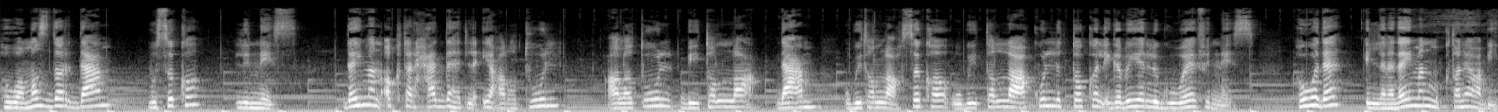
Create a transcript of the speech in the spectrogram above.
هو مصدر دعم وثقة للناس. دايما أكتر حد هتلاقيه على طول على طول بيطلع دعم وبيطلع ثقة وبيطلع كل الطاقة الإيجابية اللي جواه في الناس. هو ده اللي أنا دايما مقتنعة بيه.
